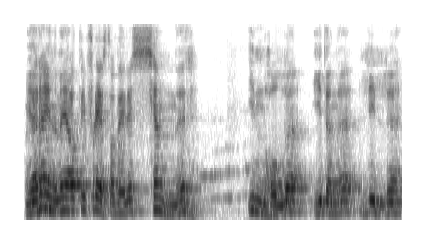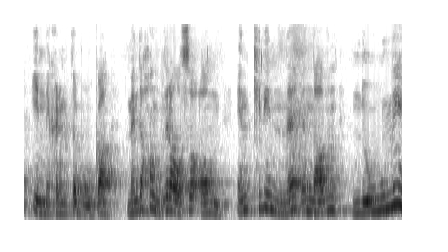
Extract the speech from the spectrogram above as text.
Og Jeg regner med at de fleste av dere kjenner innholdet i denne lille, inneklemte boka. Men det handler altså om en kvinne ved navn Nomi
